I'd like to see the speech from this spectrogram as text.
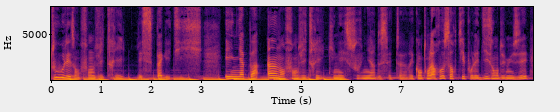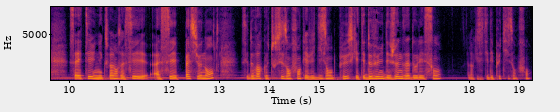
tous les enfants de Vitry les spaghettis. Et il n'y a pas un enfant de Vitry qui n'ait souvenir de cette œuvre. Et quand on l'a ressortie pour les 10 ans du musée, ça a été une expérience assez, assez passionnante. C'est de voir que tous ces enfants qui avaient 10 ans de plus, qui étaient devenus des jeunes adolescents, alors qu'ils étaient des petits enfants,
